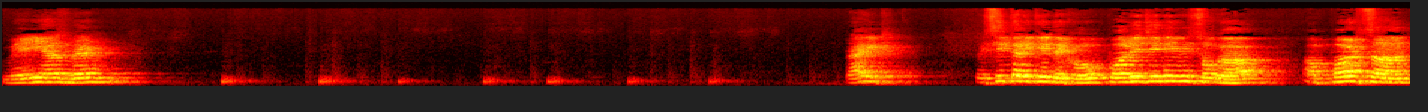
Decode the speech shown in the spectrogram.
many husband right इसी तरीके देखो पॉलीजेनी मीन्स होगा a person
